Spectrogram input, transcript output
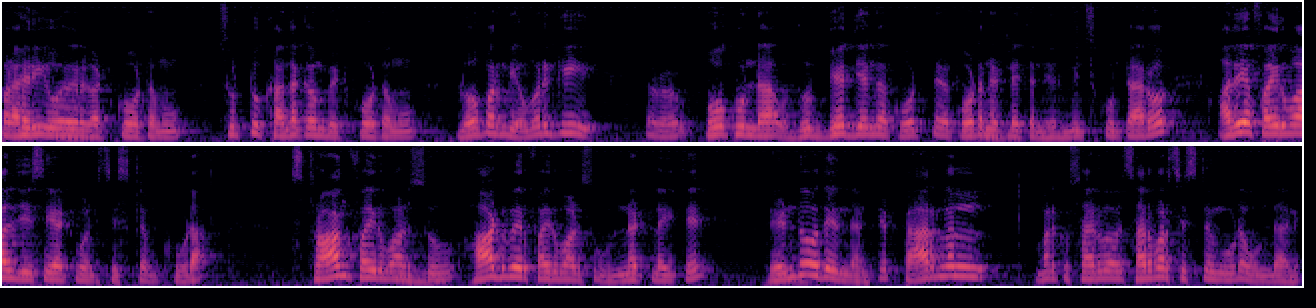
ప్రహరీ గోడ కట్టుకోవటము చుట్టూ కందకం పెట్టుకోవటము లోపల నుండి ఎవరికి పోకుండా దుర్భేద్యంగా కోట కోటనట్లయితే నిర్మించుకుంటారో అదే ఫైర్ వాల్ చేసేటువంటి సిస్టమ్ కూడా. Strong fire walls hardware fire walls ఉన్నట్లయితే రెండోది ఏంటంటే ప్యారలల్ మనకు సర్వర్ సర్వర్ సిస్టమ్ కూడా ఉండాలి.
